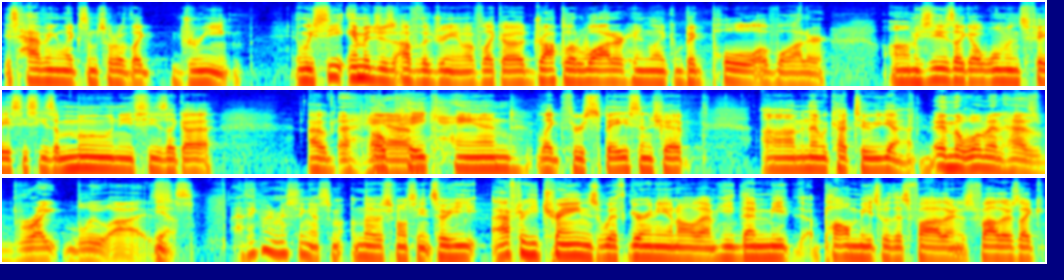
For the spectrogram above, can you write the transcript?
is having like some sort of like dream, and we see images of the dream of like a droplet of water hitting like a big pool of water. Um, he sees like a woman's face. He sees a moon. He sees like a, a, hand. opaque hand like through space and shit. Um, and then we cut to yeah, And the woman has bright blue eyes. Yes. I think we're missing a sm- another small scene. So he, after he trains with Gurney and all them, he then meet Paul meets with his father, and his father's like,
